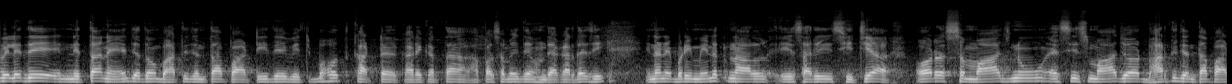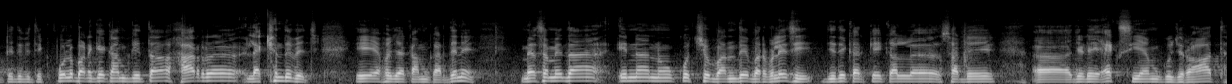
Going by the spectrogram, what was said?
ਵੇਲੇ ਦੇ ਨੇਤਾ ਨੇ ਜਦੋਂ ਭਾਰਤੀ ਜਨਤਾ ਪਾਰਟੀ ਦੇ ਵਿੱਚ ਬਹੁਤ ਘੱਟ ਕਾਰਜਕਰਤਾ ਆਪਾਂ ਸਮਝਦੇ ਹੁੰਦਿਆ ਕਰਦੇ ਸੀ। ਇਹਨਾਂ ਨੇ ਬੜੀ ਮਿਹਨਤ ਨਾਲ ਇਹ ਸਾਰੀ ਸੀਚਿਆ ਔਰ ਸਮਾਜ ਨੂੰ, ਐਸੀ ਸਮਾਜ ਔਰ ਭਾਰਤੀ ਜਨਤਾ ਪਾਰਟੀ ਦੇ ਵਿੱਚ ਇੱਕ ਪੁਲ ਬਣ ਕੇ ਕੰਮ ਕੀਤਾ। ਹਰ ਇਲੈਕਸ਼ਨ ਦੇ ਵਿੱਚ ਇਹ ਇਹੋ ਜਿਹਾ ਕੰਮ ਕਰਦੇ ਨੇ। ਮੈਂ ਸਮਝਦਾ ਇਹਨਾਂ ਨੂੰ ਕੁਝ ਬੰਦੇ ਵਰਵਲੇ ਸੀ, ਜਿਹਦੇ ਕਰਕੇ ਕੱਲ ਸਾਡੇ ਜਿਹੜੇ ਐਕਸ ਸੀਐਮ ਗੁਜਰਾਤ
